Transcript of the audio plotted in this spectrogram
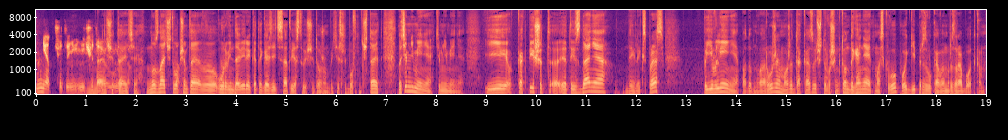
Нет, что-то не, не читаю. Не читаете. Ну, значит, в общем-то, уровень доверия к этой газете соответствующий должен быть, если Бов не читает. Но тем не менее, тем не менее. И, как пишет э, это издание, Daily Express, появление подобного оружия может доказывать, что Вашингтон догоняет Москву по гиперзвуковым разработкам.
